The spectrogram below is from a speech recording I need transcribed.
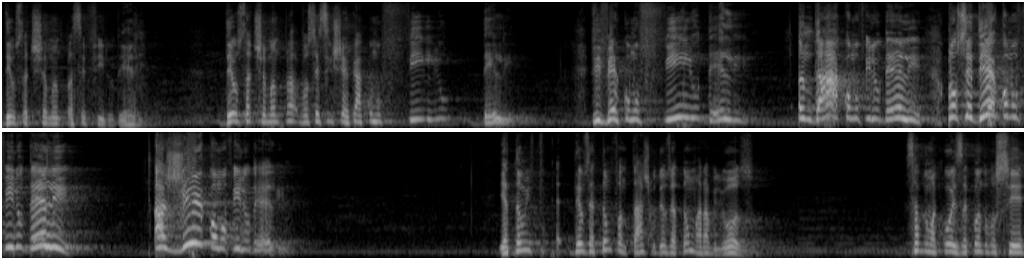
Deus está te chamando para ser filho dele. Deus está te chamando para você se enxergar como filho dele, viver como filho dele andar como filho dele, proceder como filho dele, agir como filho dele. E é tão, Deus é tão fantástico, Deus é tão maravilhoso. Sabe uma coisa, quando você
